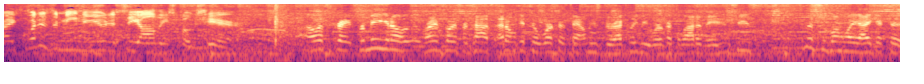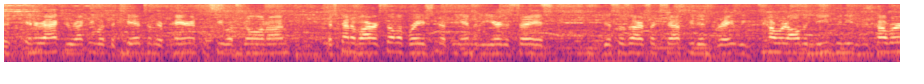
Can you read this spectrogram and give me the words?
What does it mean to you to see all these folks here? Oh, it's great. For me, you know, running Toys for Tots, I don't get to work with families directly. We work with a lot of agencies. So this is one way I get to interact directly with the kids and their parents and see what's going on. It's kind of our celebration at the end of the year to say, this is our success, we did great, we covered all the needs we needed to cover,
